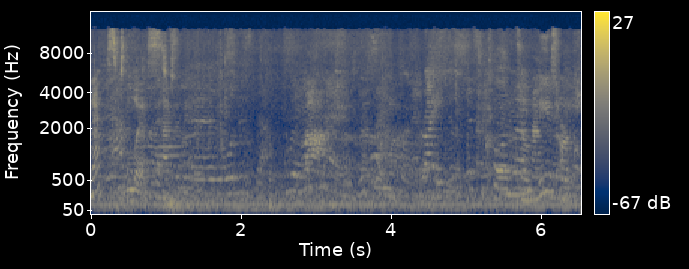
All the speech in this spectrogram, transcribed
next list. So these are called.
